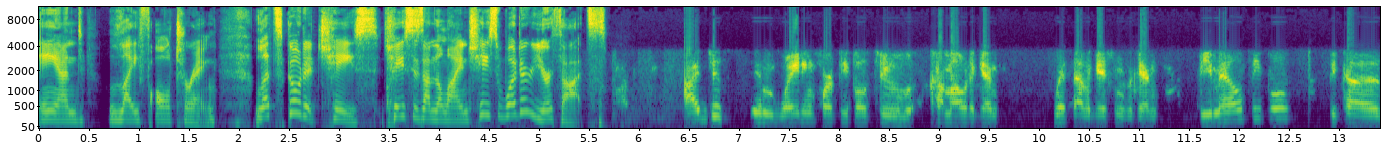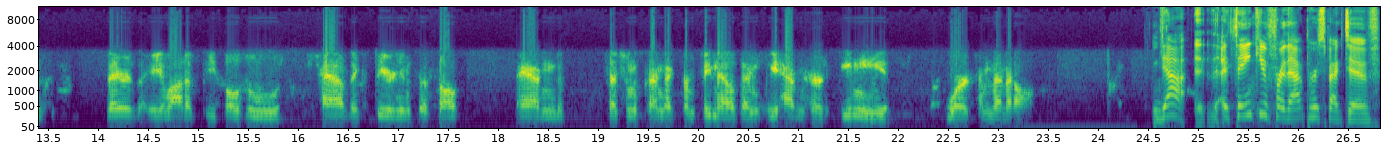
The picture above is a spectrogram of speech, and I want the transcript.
and life altering. Let's go to Chase. Chase is on the line. Chase, what are your thoughts? I just am waiting for people to come out against with allegations against female people because there's a lot of people who have experienced assault and sexual misconduct from females, and we haven't heard any word from them at all. Yeah, uh, thank you for that perspective,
